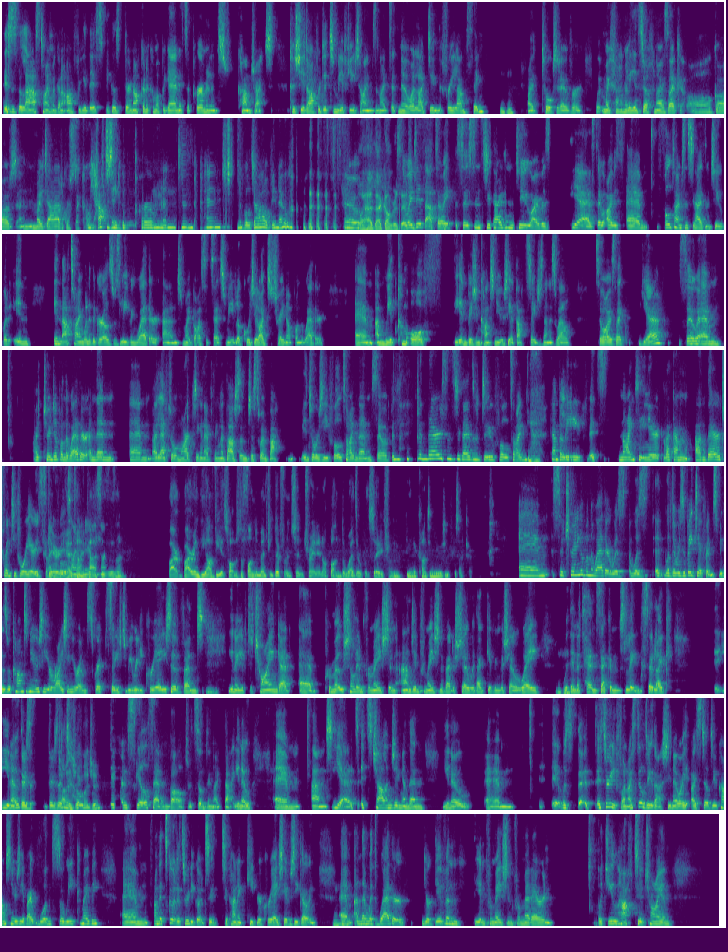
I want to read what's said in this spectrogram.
this is the last time I'm going to offer you this because they're not going to come up again. It's a permanent contract. Because she had offered it to me a few times and I'd said, no, I like doing the freelance thing. Mm-hmm. I talked it over with my family and stuff, and I was like, "Oh God!" And my dad, of course, was like, "Oh, you have to take a permanent and pensionable job," you know. so, well, I had that conversation. So I did that. So I so since 2002, I was yeah, so I was um, full time since 2002, but in in that time, one of the girls was leaving weather, and my boss had said to me, "Look, would you like to train up on the weather?" Um, and we had come off the in-vision continuity at that stage then as well. So I was like, "Yeah." So um, I trained up on the weather, and then um, I left all marketing and everything like that, and just went back into RTE full time. Then, so I've been been there since 2002 full time. Can't believe it's 19 years like i'm i'm there 24 years it's scary how time passes isn't it Bar- barring the obvious what was the fundamental difference in training up on the weather we'll say from being a continuity presenter um, so training up on the weather was was uh, well there was a big difference because with continuity you're writing your own script so you have to be really creative and mm. you know you have to try and get uh, promotional information and information about a show without giving the show away mm-hmm. within a 10 second link so like you know there's there's a totally different skill set involved with something like that you know um and yeah it's it's challenging and then you know um it was it's really fun i still do that you know i, I still do continuity about once a week maybe um, and it's good it's really good to to kind of keep your creativity going mm-hmm. um, and then with weather you're given the information from Met Éireann, but you have to try and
